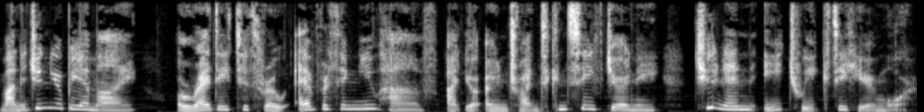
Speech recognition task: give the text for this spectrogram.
managing your BMI, or ready to throw everything you have at your own trying to conceive journey, tune in each week to hear more.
